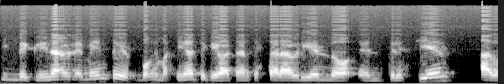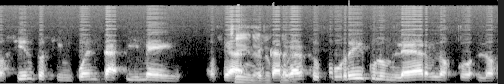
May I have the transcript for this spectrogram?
indeclinablemente vos imaginate que va a tener que estar abriendo entre 100 a 250 emails, o sea, descargar su currículum, leer los, los,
